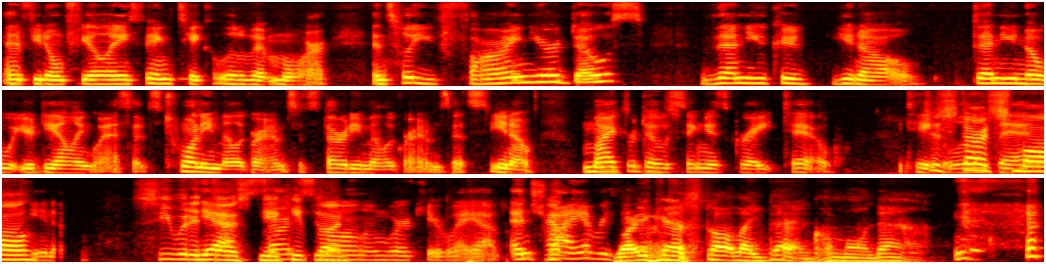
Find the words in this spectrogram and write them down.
And if you don't feel anything, take a little bit more until you find your dose. Then you could, you know, then you know what you're dealing with. It's 20 milligrams, it's 30 milligrams. It's, you know, microdosing is great too. You take Just a little start bit, small, you know, See what it yeah, does. Yeah, start keep small going. and work your way up and try everything. Why you can't start like that and come on down?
